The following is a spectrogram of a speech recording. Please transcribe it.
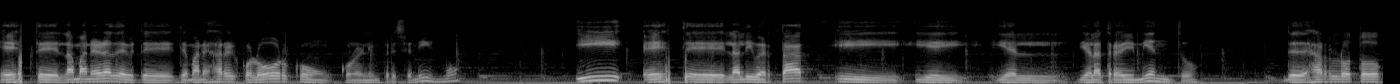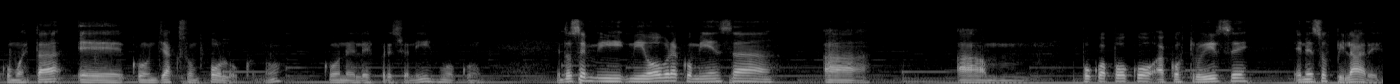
este, la manera de, manejar el color con, el impresionismo y este, la libertad y, el, atrevimiento de dejarlo todo como está eh, con Jackson Pollock, con el expresionismo. Con... Entonces mi, obra comienza a, poco a poco a construirse en esos pilares.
